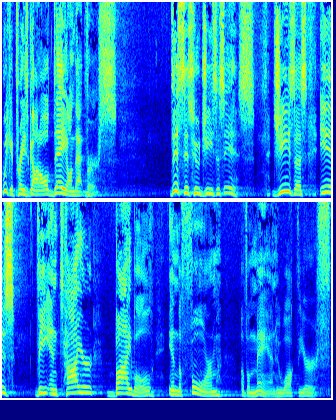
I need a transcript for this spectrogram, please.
We could praise God all day on that verse. This is who Jesus is. Jesus is the entire Bible in the form of a man who walked the earth.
